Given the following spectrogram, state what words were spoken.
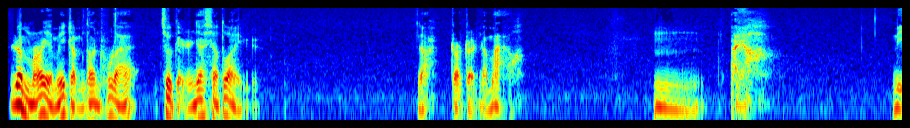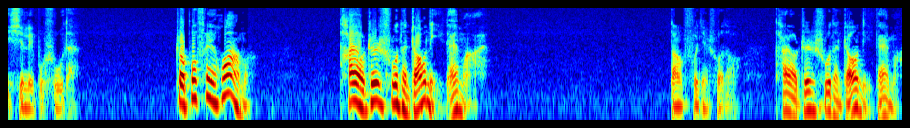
任门也没诊断出来，就给人家下断语。啊，这儿诊着脉啊，嗯，哎呀，你心里不舒坦，这不废话吗？他要真舒坦，找你干嘛呀？当父亲说道：“他要真舒坦，找你干嘛？”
